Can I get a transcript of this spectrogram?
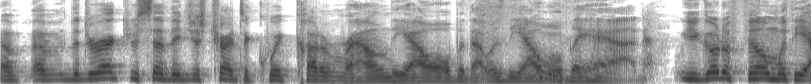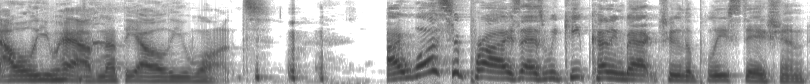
Uh, uh, the director said they just tried to quick cut around the owl, but that was the owl they had. You go to film with the owl you have, not the owl you want. I was surprised as we keep cutting back to the police station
